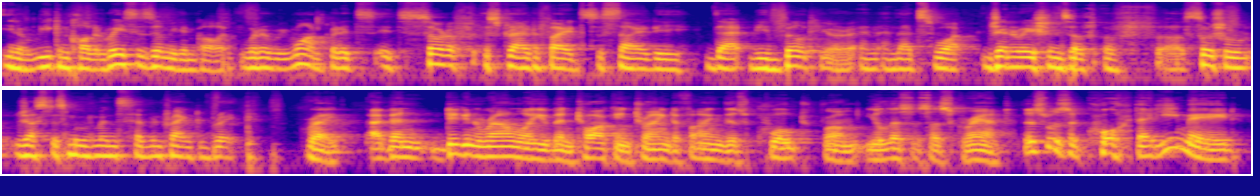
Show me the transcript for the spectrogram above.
you know, we can call it racism, we can call it whatever we want, but it's it's sort of a stratified society that we've built here. And, and that's what generations of, of uh, social justice movements have been trying to break. Right. I've been digging around while you've been talking, trying to find this quote from Ulysses S. Grant. This was a quote that he made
